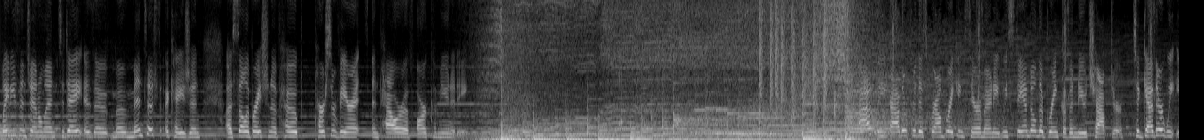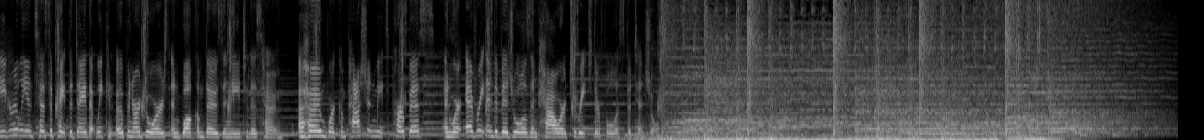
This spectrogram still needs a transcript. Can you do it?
Ladies and gentlemen, today is a momentous occasion, a celebration of hope, perseverance, and power of our community. As we gather for this groundbreaking ceremony, we stand on the brink of a new chapter. Together, we eagerly anticipate the day that we can open our doors and welcome those in need to this home. A home where compassion meets purpose and where every individual is empowered to reach their fullest potential.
